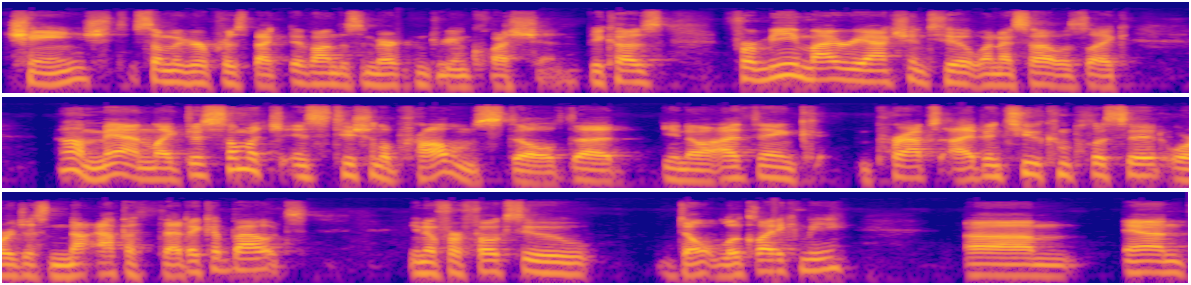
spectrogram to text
changed some of your perspective on this American dream question? Because for me, my reaction to it when I saw it was like, oh man, like there's so much institutional problems still that, you know, I think perhaps I've been too complicit or just not apathetic about, you know, for folks who don't look like me. Um, and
